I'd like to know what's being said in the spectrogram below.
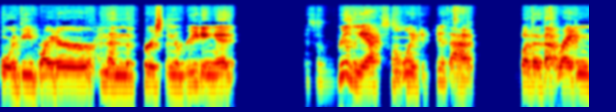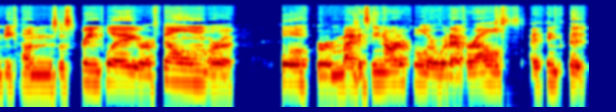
for the writer and then the person reading it, is a really excellent way to do that. Whether that writing becomes a screenplay or a film or a book or a magazine article or whatever else, I think that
